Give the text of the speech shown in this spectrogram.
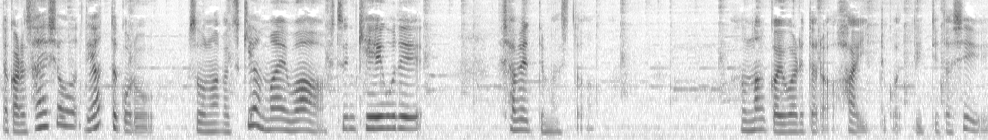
だから最初出会った頃そうなんか付き合う前は普通に敬語で喋ってました。何か言われたら「はい」とかって言ってたし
